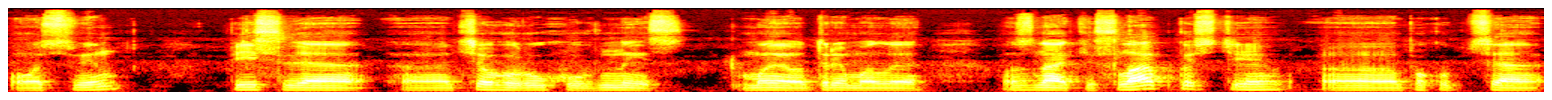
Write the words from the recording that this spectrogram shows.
ось він. Після е, цього руху вниз ми отримали ознаки слабкості е, покупця,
